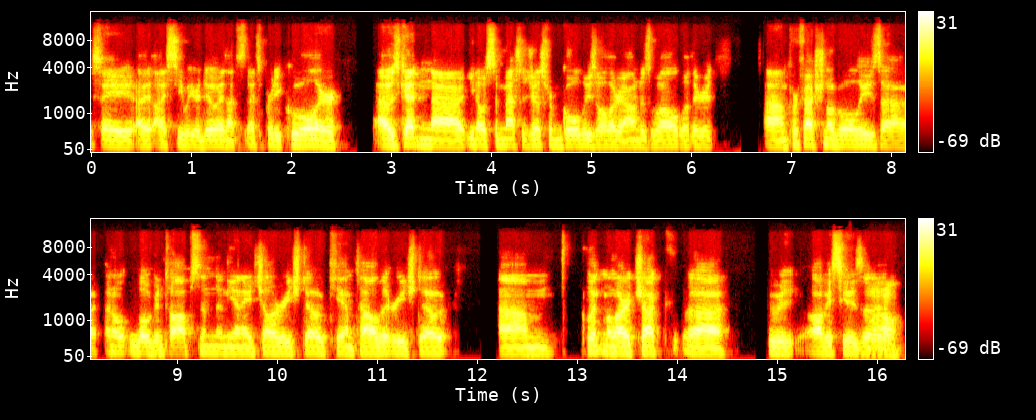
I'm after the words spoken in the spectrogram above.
say, I, "I see what you're doing. That's that's pretty cool." Or I was getting uh, you know some messages from goalies all around as well, whether it's um, professional goalies. Uh, I know Logan Thompson in the NHL reached out, Cam Talbot reached out, um, Clint Malarchuk, uh, who obviously is a, wow.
